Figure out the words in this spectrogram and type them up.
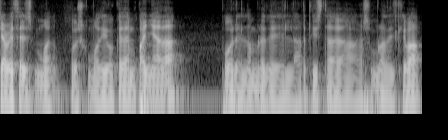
que a veces, bueno, pues como digo, queda empañada por el nombre del artista a la sombra del que va.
